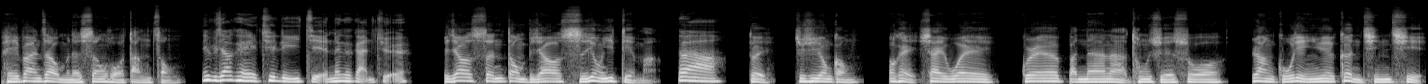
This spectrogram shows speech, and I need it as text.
陪伴在我们的生活当中。你比较可以去理解那个感觉，比较生动、比较实用一点嘛？对啊，对，继续用功。OK，下一位 Grey Banana 同学说，让古典音乐更亲切。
